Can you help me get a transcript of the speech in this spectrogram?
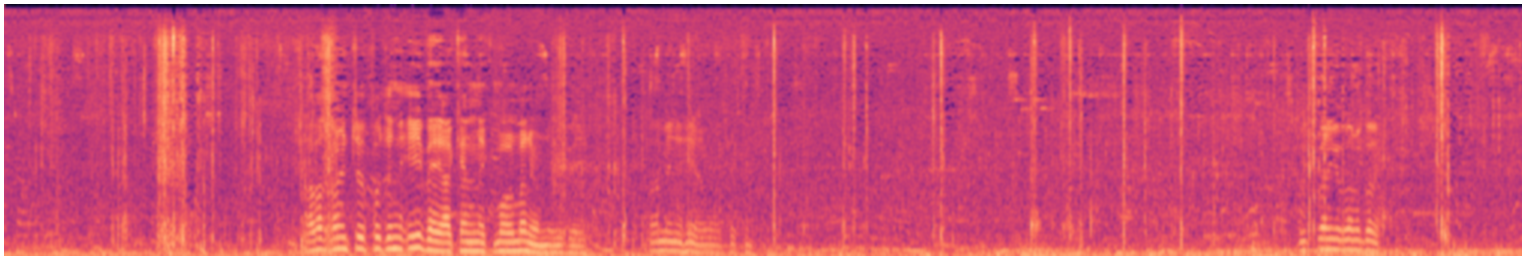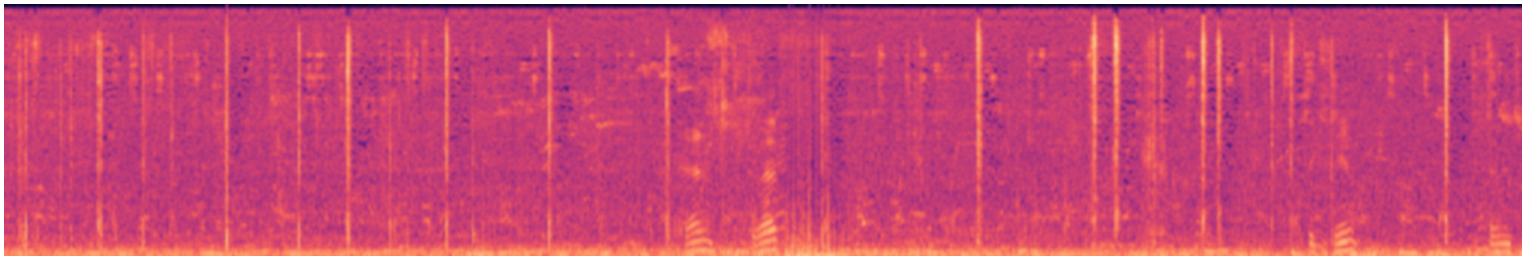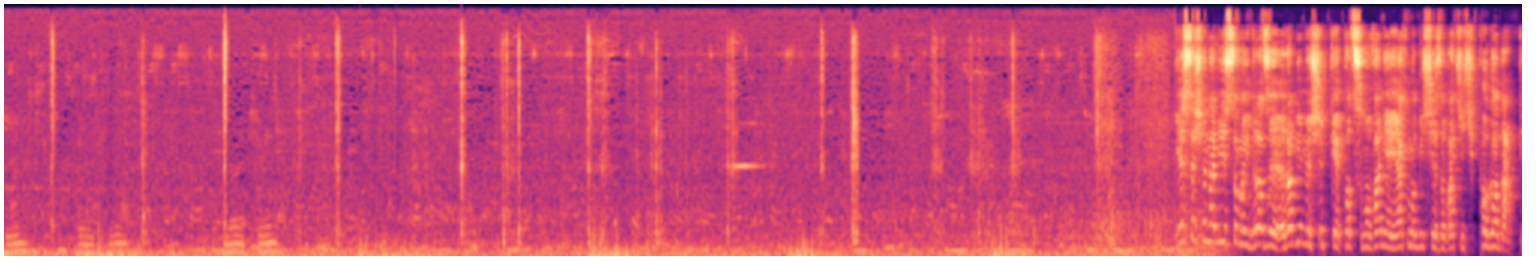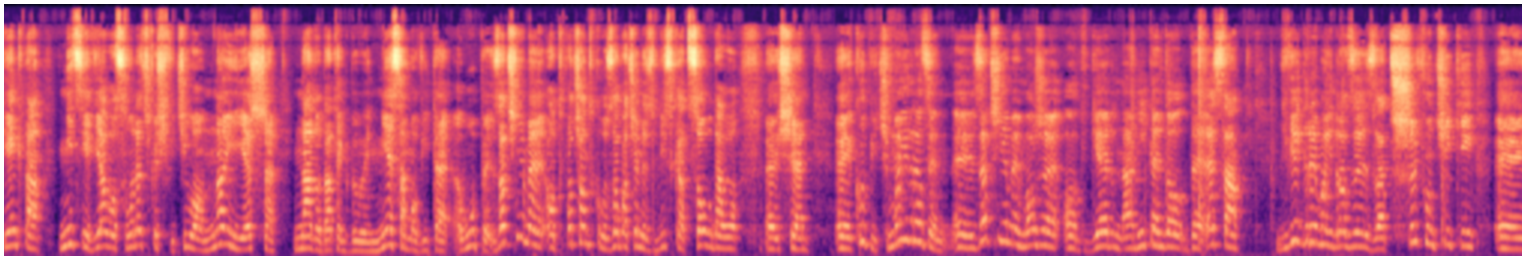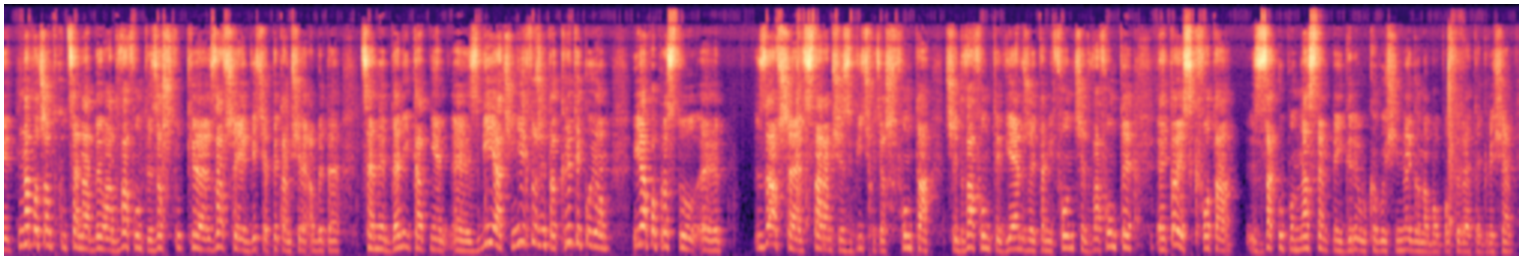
I was going to put in eBay. I can make more money on eBay. How many here? One second. Which one you want to buy? Seventeen. Seventeen. Seventeen. Nineteen. Jesteśmy na miejscu, moi drodzy. Robimy szybkie podsumowanie. Jak mogliście zobaczyć, pogoda piękna, nic nie wiało, słoneczko świeciło, no i jeszcze na dodatek były niesamowite łupy. Zaczniemy od początku, zobaczymy z bliska, co udało e, się e, kupić. Moi drodzy, e, zaczniemy może od gier na Nintendo DS-a. Dwie gry, moi drodzy, za 3 funciki. Yy, Na początku cena była 2 funty za sztukę. Zawsze, jak wiecie, pytam się, aby te ceny delikatnie yy, zbijać. Niektórzy to krytykują. Ja po prostu yy, zawsze staram się zbić chociaż funta czy 2 funty. Wiem, że ten funt czy 2 funty to jest kwota z zakupu następnej gry u kogoś innego, no bo po tyle te gry się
